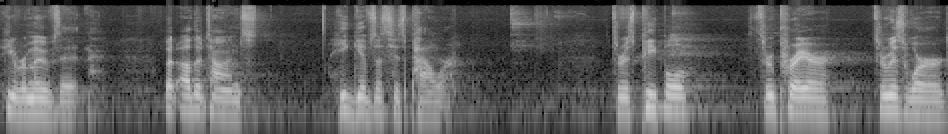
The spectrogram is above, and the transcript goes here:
He removes it but other times he gives us his power through his people, through prayer, through his word,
